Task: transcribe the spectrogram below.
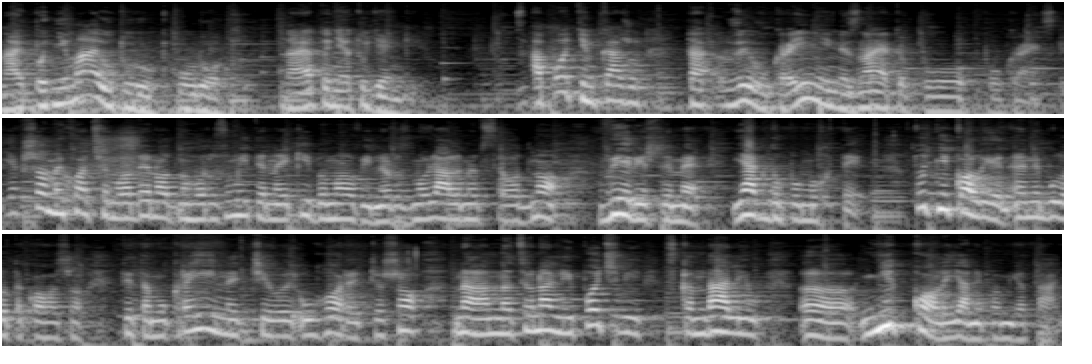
най піднімають уроки, уроки, на это нету деньги. А потім кажуть, та ви в Україні не знаєте по- по-українськи. Якщо ми хочемо один одного розуміти, на якій би мові не розмовляли, ми все одно вирішимо, як допомогти. Тут ніколи не було такого, що ти там українець чи угорець, чи що на національній почві скандалів е, ніколи я не пам'ятаю.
